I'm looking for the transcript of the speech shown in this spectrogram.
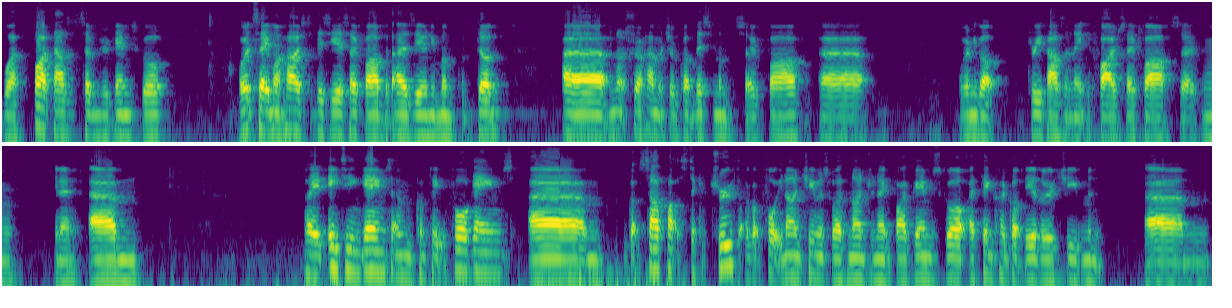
worth 5,700 game score. I would say my highest of this year so far, but that is the only month I've done. Uh, I'm not sure how much I've got this month so far. Uh, I've only got 3,085 so far, so, mm, you know. Um, played 18 games and completed 4 games. Um, I've got South Park Stick of Truth. I've got 49 achievements worth 985 game score. I think I got the other achievement, um,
